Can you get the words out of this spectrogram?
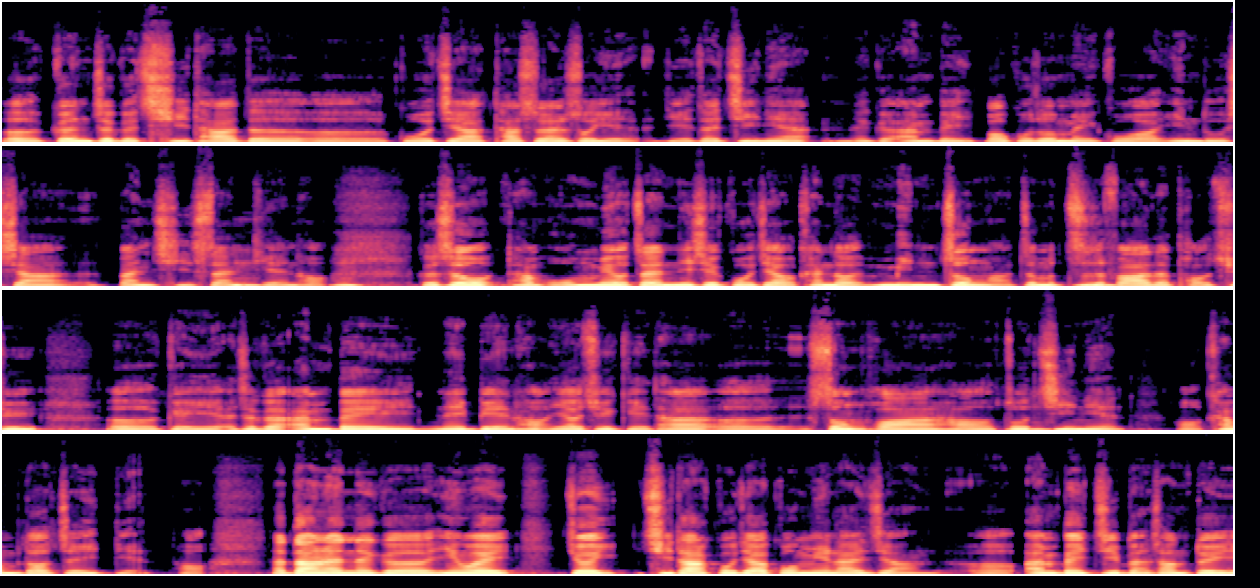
呃跟这个其他的呃国家，他虽然说也也在纪念那个安倍，包括说美国啊、印度下半旗三天哈。嗯。可是我他我们没有在那些国家有。看到民众啊这么自发的跑去呃给这个安倍那边哈要去给他呃送花，好做纪念。哦，看不到这一点。好，那当然，那个因为就其他国家国民来讲，呃，安倍基本上对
